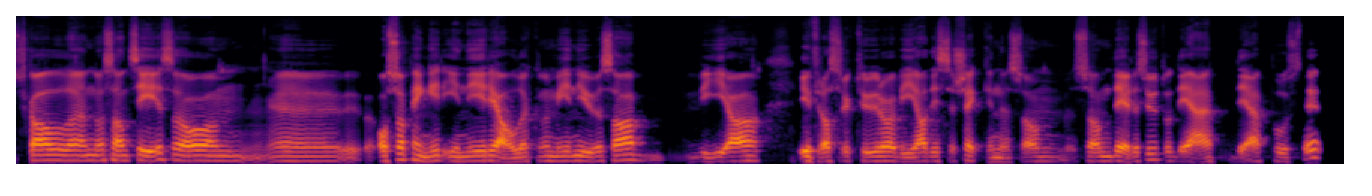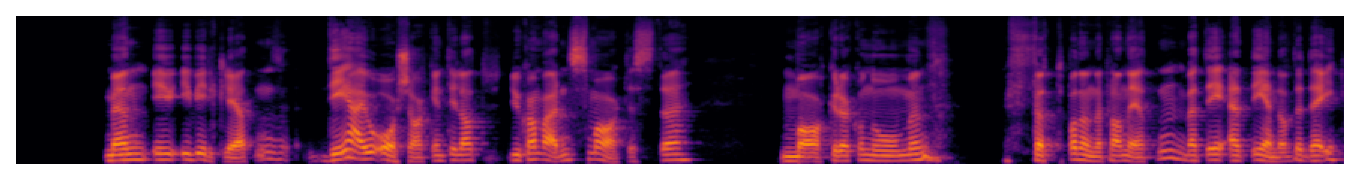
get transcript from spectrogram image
skal når sant sies, og, eh, også penger inn i realøkonomien i USA via infrastruktur og via disse sjekkene som, som deles ut, og det er, det er positivt. Men i, i, virkeligheten, det er jo årsaken til at du kan være den smarteste makroøkonomen født på denne planeten, but at the end of the day,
